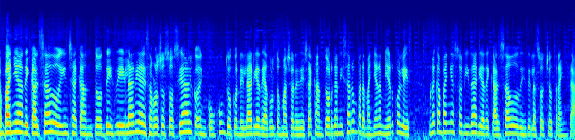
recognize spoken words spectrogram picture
Campaña de calzado en Yacanto. Desde el área de desarrollo social, en conjunto con el área de adultos mayores de Yacanto, organizaron para mañana miércoles una campaña solidaria de calzado desde las 8.30.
